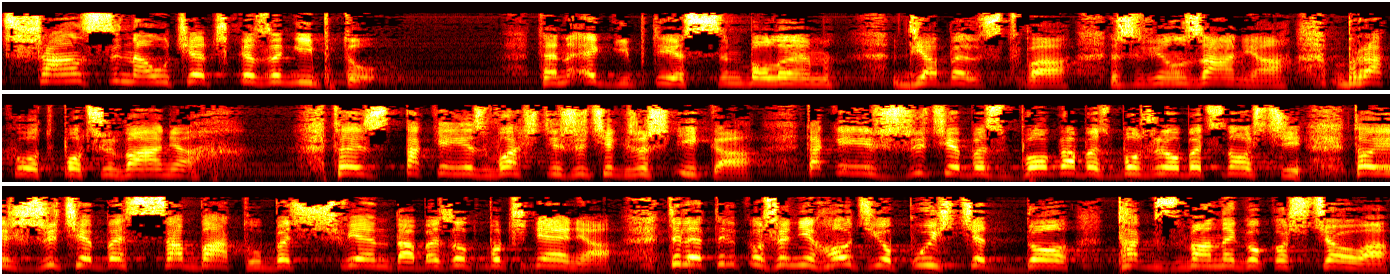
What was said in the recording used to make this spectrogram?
szansy na ucieczkę z Egiptu. Ten Egipt jest symbolem diabelstwa, związania, braku odpoczywania. To jest, takie jest właśnie życie grzesznika. Takie jest życie bez Boga, bez Bożej obecności. To jest życie bez sabatu, bez święta, bez odpocznienia. Tyle tylko, że nie chodzi o pójście do tak zwanego kościoła.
